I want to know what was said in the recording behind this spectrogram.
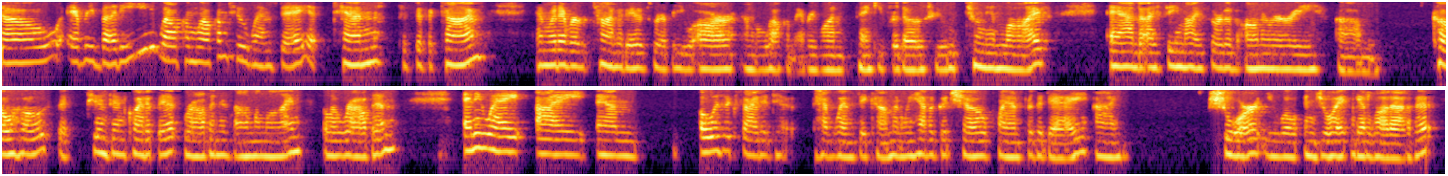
Hello, everybody. Welcome, welcome to Wednesday at 10 Pacific time and whatever time it is, wherever you are. And welcome, everyone. Thank you for those who tune in live. And I see my sort of honorary um, co-host that tunes in quite a bit. Robin is on the line. Hello, Robin. Anyway, I am always excited to have Wednesday come, and we have a good show planned for the day. I'm sure you will enjoy it and get a lot out of it.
